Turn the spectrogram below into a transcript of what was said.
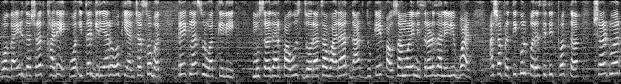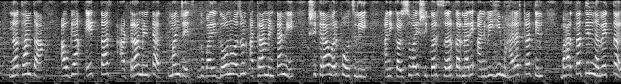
व गाईड दशरथ खाडे व इतर गिर्यारोहक यांच्यासोबत ट्रेकला सुरुवात केली. मुसळधार पाऊस जोराचा वारा दाट धुके पावसामुळे निसरड झालेली वाट अशा प्रतिकूल परिस्थितीत फक्त शर्टवर न थांबता अवघ्या एक तास अठरा मिनिटात म्हणजेच दुपारी दोन वाजून अठरा मिनिटांनी शिखरावर पोहोचली. आणि कळसुबाई शिखर सर करणारी अन्वी ही महाराष्ट्रातील भारतातील नव्हे तर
